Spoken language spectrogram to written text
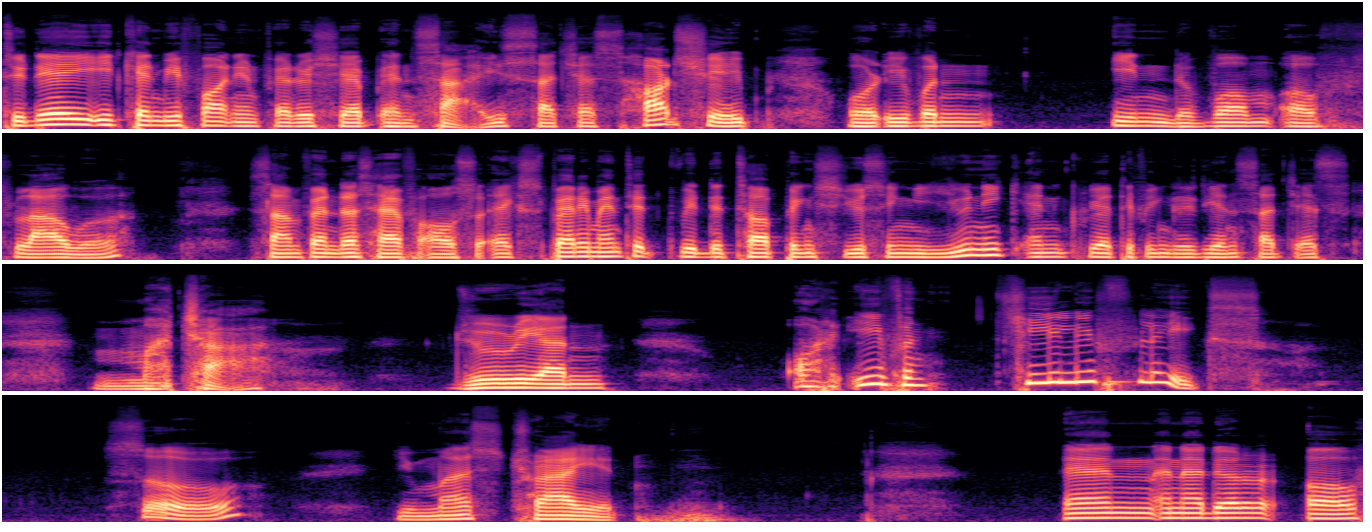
Today it can be found in various shape and size, such as heart shape or even in the form of flower. Some vendors have also experimented with the toppings using unique and creative ingredients such as matcha, durian, or even chili flakes. So, you must try it. And another of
